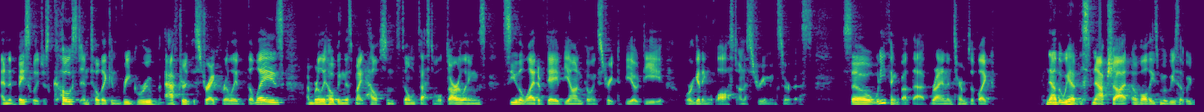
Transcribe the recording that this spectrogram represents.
and basically just coast until they can regroup after the strike related delays. I'm really hoping this might help some film festival darlings see the light of day beyond going straight to VOD or getting lost on a streaming service. So, what do you think about that, Ryan, in terms of like now that we have the snapshot of all these movies that we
